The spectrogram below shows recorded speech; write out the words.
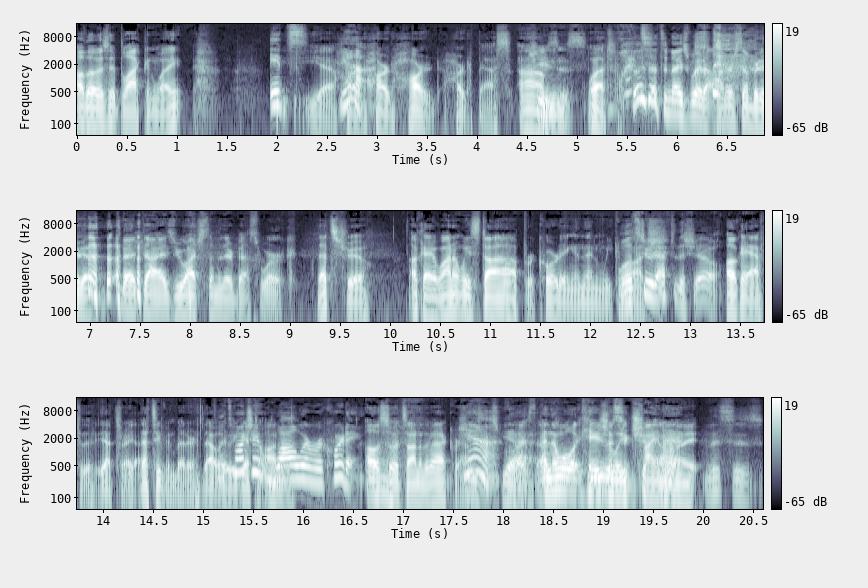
Although, is it black and white? It's Yeah, hard, Yeah. hard, hard, hard pass. Um, Jesus. What? I feel like that's a nice way to honor somebody that, that dies. You watch some of their best work. That's true. Okay, why don't we stop recording and then we can Well, let's watch. do it after the show. Okay, after the, that's right. That's even better. That way Let's we watch get it to honor. while we're recording. Oh, so it's on in the background. Yeah. Jesus yeah. And then we'll like- he was occasionally chime in All right, this is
